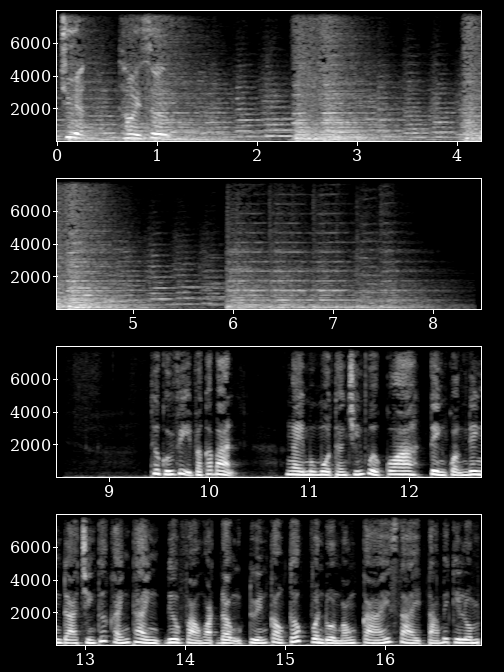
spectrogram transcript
Câu chuyện thời sự Thưa quý vị và các bạn, ngày 1 tháng 9 vừa qua, tỉnh Quảng Ninh đã chính thức khánh thành đưa vào hoạt động tuyến cao tốc Vân Đồn Móng Cái dài 80 km.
